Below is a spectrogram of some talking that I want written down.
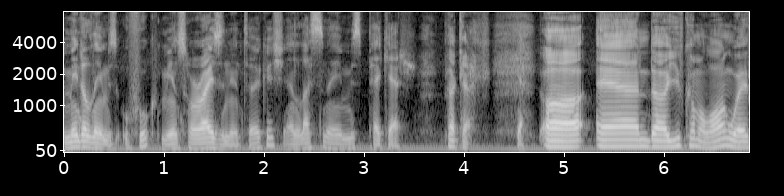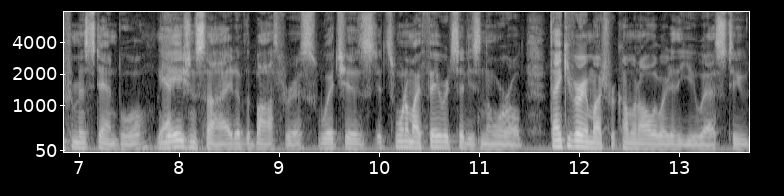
Middle name is Ufuk, means horizon in Turkish, and last name is Peker. Pekek. Yeah. Uh, and uh, you've come a long way from Istanbul, the Yeah. Asian side of the Bosphorus, which is it's one of my favorite cities in the world. Thank you very much for coming all the way to the U.S. to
